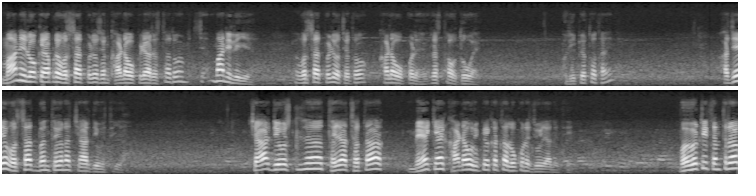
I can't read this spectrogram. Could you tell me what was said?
માની લો કે આપણે વરસાદ પડ્યો છે અને ખાડાઓ પડ્યા, રસ્તા તો માની લઈએ. વરસાદ પડ્યો છે તો ખાડાઓ પડે, રસ્તાઓ ધોવાય. રિપેર તો થાય. આજે વરસાદ બંધ થયો ને ચાર દિવસ થયા. ચાર દિવસ થયા છતાં મેં ક્યાંય ખાડાઓ રિપેર કરતા લોકોને જોયા નથી. વહીવટી તંત્ર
